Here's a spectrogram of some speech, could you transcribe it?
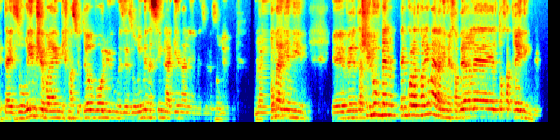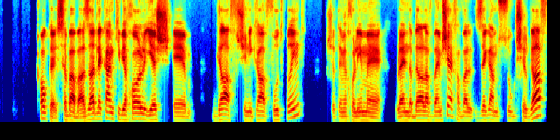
את האזורים שבהם נכנס יותר volume, איזה אזורים מנסים להגן עליהם, איזה אזורים אולי לא מעניינים, אה, ואת השילוב בין, בין כל הדברים האלה אני מחבר לתוך ה-TradingView. אוקיי, אוקיי, סבבה. אז עד לכאן כביכול יש אה, גרף שנקרא footprint, שאתם יכולים, אה, אולי נדבר עליו בהמשך, אבל זה גם סוג של גרף,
